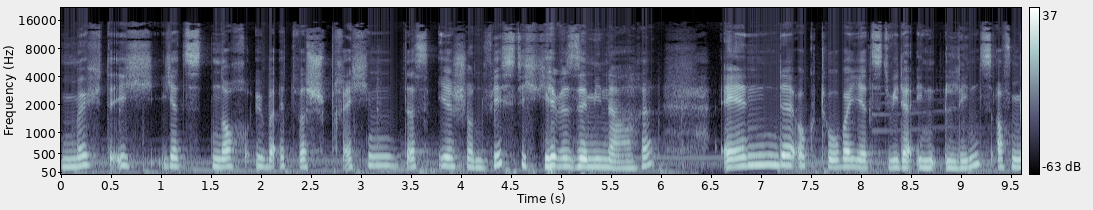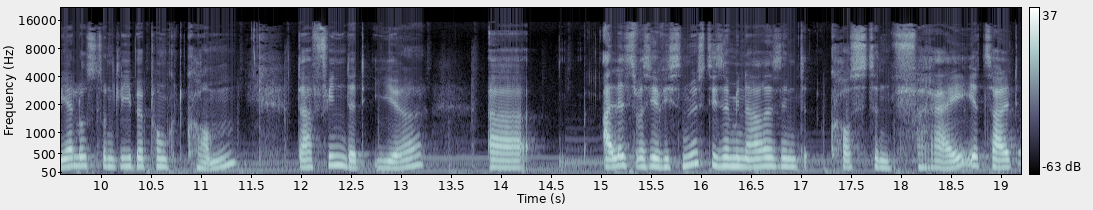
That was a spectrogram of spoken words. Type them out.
möchte ich jetzt noch über etwas sprechen, das ihr schon wisst. Ich gebe Seminare Ende Oktober jetzt wieder in Linz auf mehrlustundliebe.com. Da findet ihr äh, alles, was ihr wissen müsst. Die Seminare sind kostenfrei. Ihr zahlt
